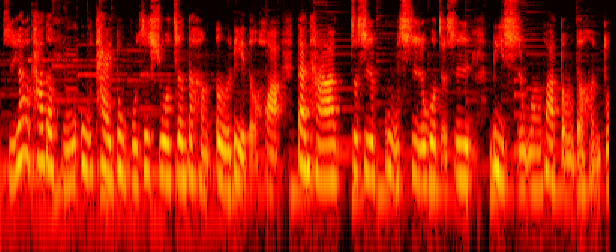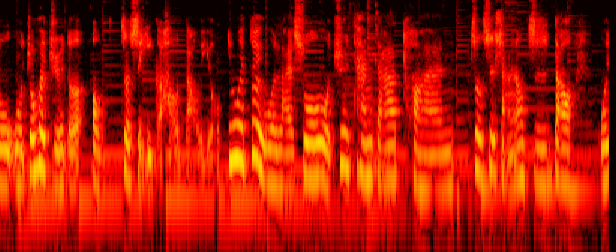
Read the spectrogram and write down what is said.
只要他的服务态度不是说真的很恶劣的话，但他就是故事或者是历史文化懂的很多，我就会觉得哦，这是一个好导游，因为对我。来说，我去参加团，就是想要知道。我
